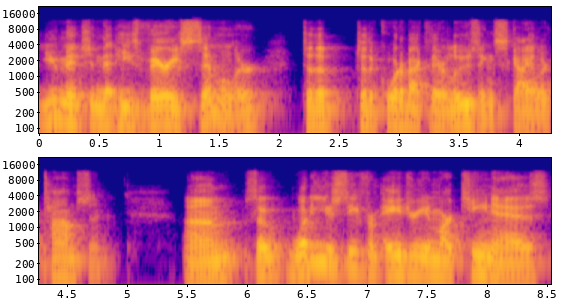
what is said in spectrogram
you mentioned that he's very similar to the to the quarterback they're losing, Skylar Thompson. Um, so, what do you see from Adrian Martinez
